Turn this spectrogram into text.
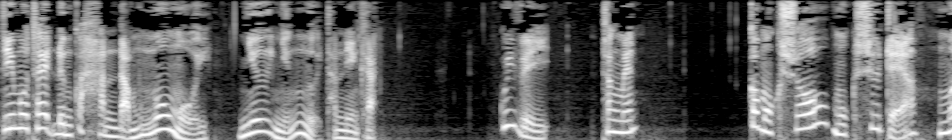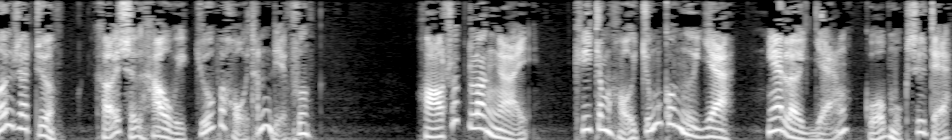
Timôthê đừng có hành động ngu muội như những người thanh niên khác. Quý vị thân mến, có một số mục sư trẻ mới ra trường khởi sự hầu việc Chúa với hội thánh địa phương. Họ rất lo ngại khi trong hội chúng có người già nghe lời giảng của mục sư trẻ.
